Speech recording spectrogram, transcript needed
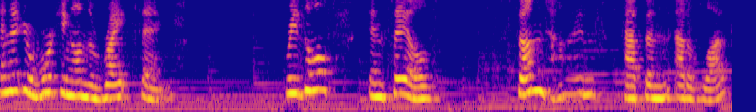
and that you're working on the right things. Results in sales sometimes happen out of luck.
